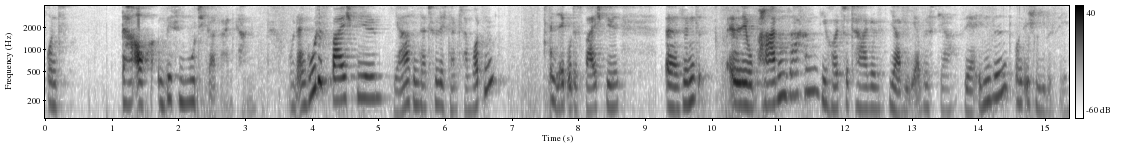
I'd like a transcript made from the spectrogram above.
und da auch ein bisschen mutiger sein kann. Und ein gutes Beispiel, ja, sind natürlich dann Klamotten. Ein sehr gutes Beispiel äh, sind Leopardensachen, die heutzutage, ja, wie ihr wisst, ja sehr in sind und ich liebe sie.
